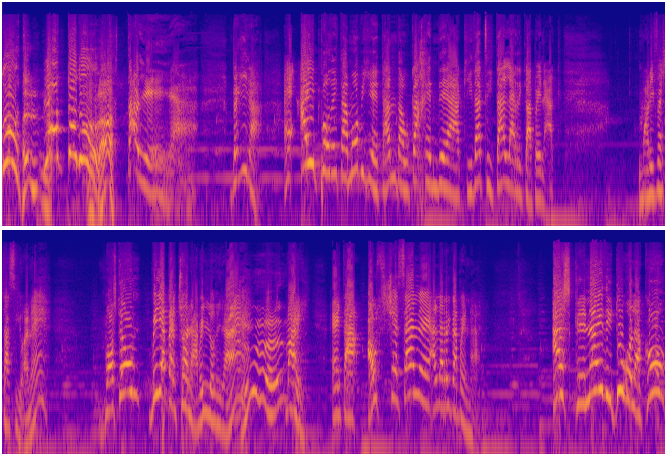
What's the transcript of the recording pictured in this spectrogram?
no- Lortu dut! nola? Talera! Begira, eh, iPod eta mobiletan dauka jendeak idatzita larrikapenak. Manifestazioan, eh? Bosteun, mila pertsona bildu dira, eh? Bai, eta hautxe zen eh, aldarrikapena. Azken nahi ditugolako,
